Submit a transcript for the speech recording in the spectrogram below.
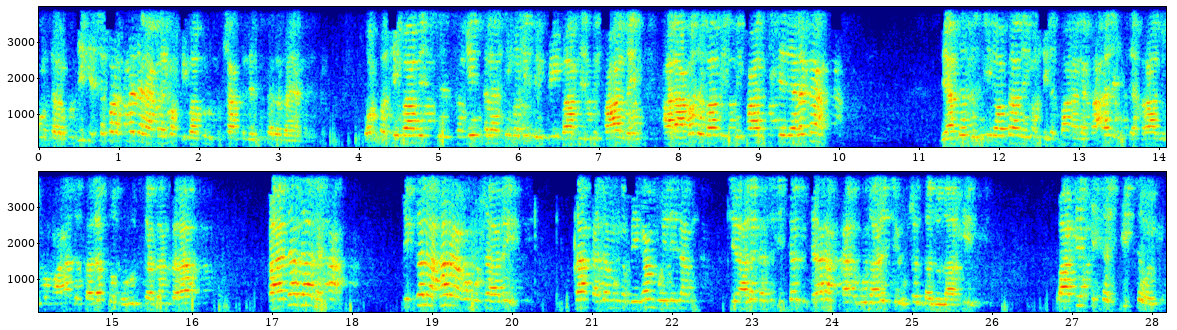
منصرف دي چې سفر خپل دراغله مخکې بابونو په شان ته ذکر بیان دی ورپسې باب صغیر 30 باندې د پری باب استفال دی علامه د باب استفال چې دی لکه زیاده د دې او تعالی په دې لپاره لکه ال استخراج کوم معنا د طلب او خروج کردن سره قاعده دا ده چې کله هر هغه مشارې دا کله موږ بیګم ویلې دا چې علاقه د ایتل دا کار مدارج چې رسول د الله کې پاتې کې تشبیه څه وي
